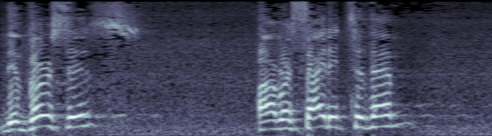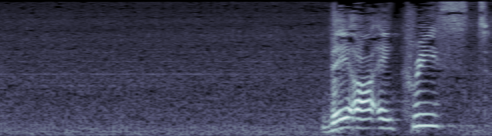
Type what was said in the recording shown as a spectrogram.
the verses are recited to them, they are increased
